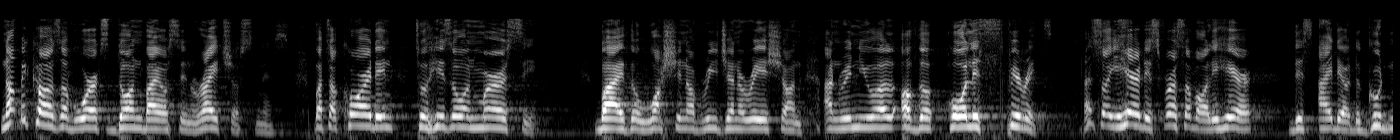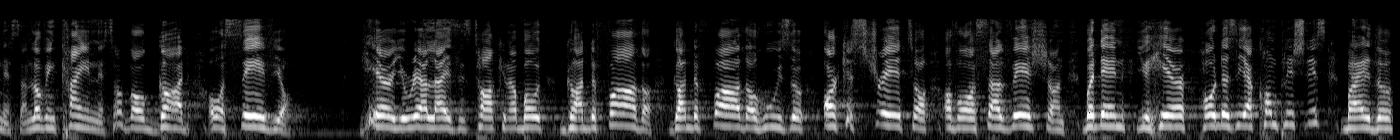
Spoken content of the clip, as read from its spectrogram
Not because of works done by us in righteousness, but according to his own mercy, by the washing of regeneration and renewal of the Holy Spirit. And so you hear this, first of all, you hear this idea of the goodness and loving kindness of our God, our Savior. Here you realize it's talking about God the Father. God the Father, who is the orchestrator of our salvation. But then you hear, how does he accomplish this? By the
